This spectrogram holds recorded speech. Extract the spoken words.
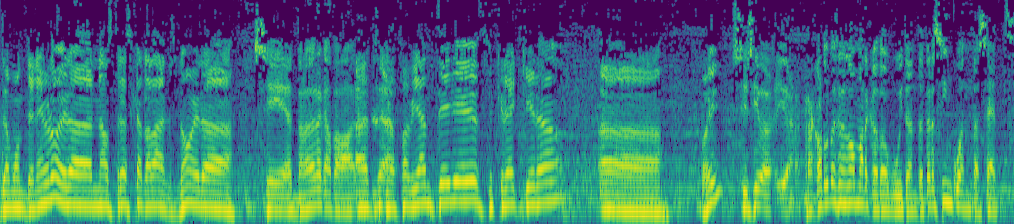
de Montenegro eren els tres catalans, no? Era... Sí, entrenador era català. A, a Fabián Tellez, crec que era... Uh, oi? Sí, sí, recordo més el marcador, 83-57.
